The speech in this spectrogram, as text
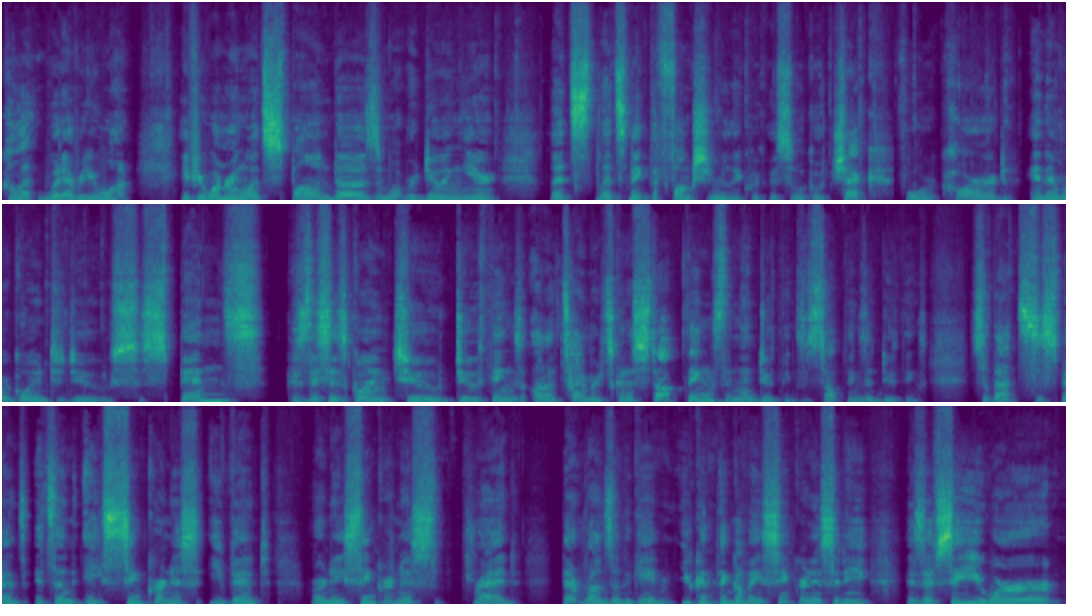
Call it whatever you want. If you're wondering what spawn does and what we're doing here, let's let's make the function really quickly. So we'll go check for card, and then we're going to do suspends because this is going to do things on a timer. It's going to stop things and then do things, and stop things and do things. So that's suspends. It's an asynchronous event or an asynchronous thread that runs in the game. You can think of asynchronicity as if, say, you were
